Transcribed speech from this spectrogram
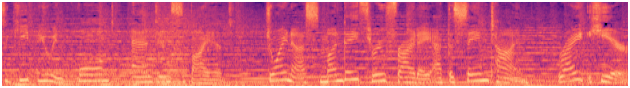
to keep you informed and inspired. Join us Monday through Friday at the same time, right here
